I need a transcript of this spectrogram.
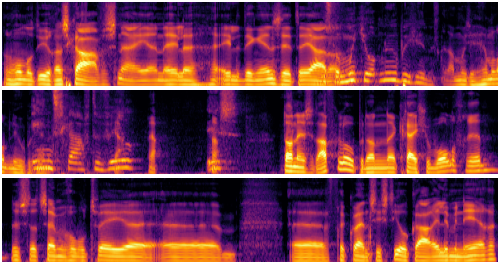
een 100 uur aan schaven, snijden en hele, hele dingen in zitten. Ja, dus dan, moet je opnieuw beginnen. Dan moet je helemaal opnieuw beginnen. Eén schaaf te veel ja, ja. is... Dan is het afgelopen. Dan uh, krijg je wolf erin. Dus dat zijn bijvoorbeeld twee uh, frequenties die elkaar elimineren.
